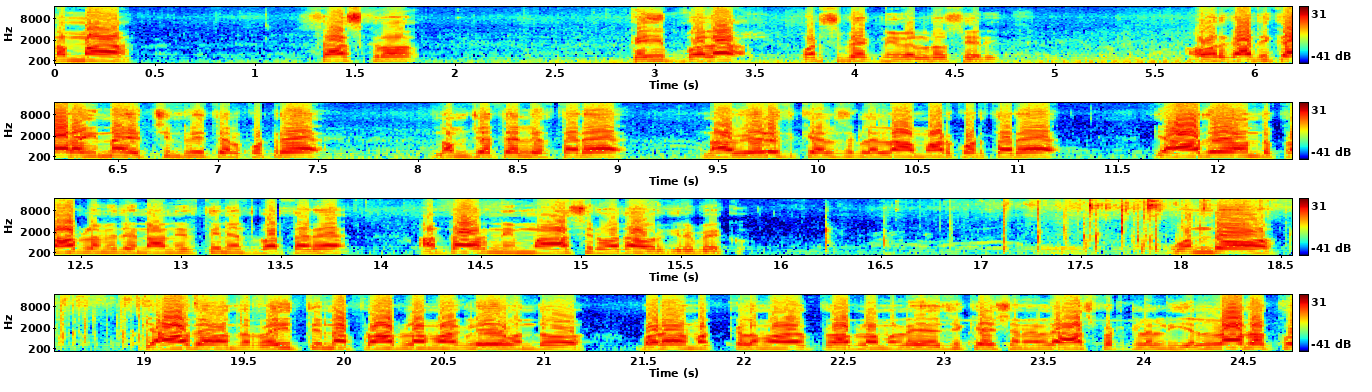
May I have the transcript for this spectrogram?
ನಮ್ಮ ಶಾಸಕರು ಕೈ ಬಲ ಪಡಿಸ್ಬೇಕು ನೀವೆಲ್ಲರೂ ಸೇರಿ. ಅವ್ರಿಗೆ ಅಧಿಕಾರ ಇನ್ನೂ ಹೆಚ್ಚಿನ ರೀತಿಯಲ್ಲಿ ಕೊಟ್ಟರೆ ನಮ್ಮ ಜೊತೆಯಲ್ಲಿರ್ತಾರೆ ನಾವು ಹೇಳಿದ ಕೆಲಸಗಳೆಲ್ಲ ಮಾಡಿಕೊಡ್ತಾರೆ, ಯಾವುದೇ ಒಂದು ಪ್ರಾಬ್ಲಮ್ ಇದೆ ನಾನು ಇರ್ತೀನಿ ಅಂತ ಬರ್ತಾರೆ, ಅಂಥವ್ರು ನಿಮ್ಮ ಆಶೀರ್ವಾದ ಅವ್ರಿಗಿರಬೇಕು ಒಂದು ಯಾವುದೇ ಒಂದು ರೈತಿನ ಪ್ರಾಬ್ಲಮ್ ಆಗಲಿ, ಒಂದು ಬಡವರ ಮಕ್ಕಳ ಪ್ರಾಬ್ಲಮ್ ಆಗಲಿ ಎಜುಕೇಷನಲ್ಲಿ ಹಾಸ್ಪಿಟ್ಲಲ್ಲಿ ಎಲ್ಲದಕ್ಕೂ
